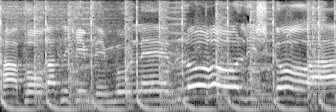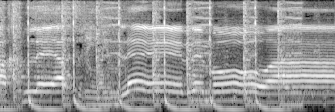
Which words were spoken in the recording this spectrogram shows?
הפורטניקים שימו לב לא לשכוח. להתרים לב ומוח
